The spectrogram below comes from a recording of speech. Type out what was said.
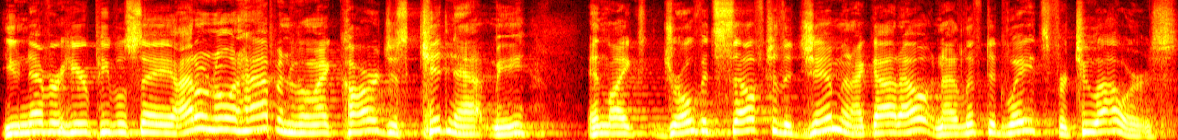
You never hear people say, "I don't know what happened, but my car just kidnapped me and like drove itself to the gym and I got out and I lifted weights for two hours.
